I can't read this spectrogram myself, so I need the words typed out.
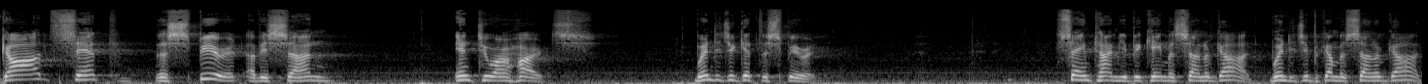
God sent the Spirit of His Son into our hearts. When did you get the Spirit? Same time you became a son of God. When did you become a son of God?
